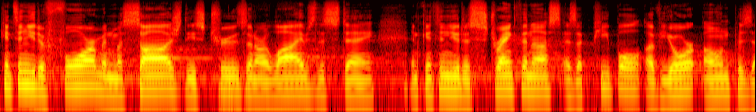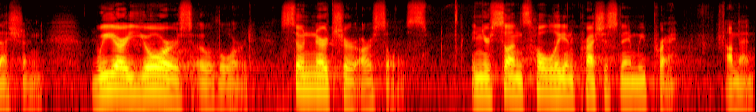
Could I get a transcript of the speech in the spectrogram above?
Continue to form and massage these truths in our lives this day and continue to strengthen us as a people of your own possession. We are yours, O Lord, so nurture our souls. In your Son's holy and precious name we pray. Amen.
